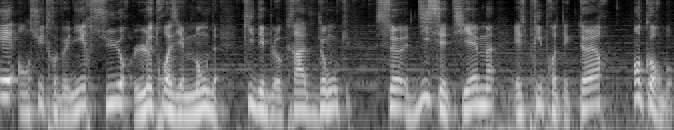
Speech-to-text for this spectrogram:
et ensuite revenir sur le troisième monde qui débloquera donc ce 17ème esprit protecteur en corbeau.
